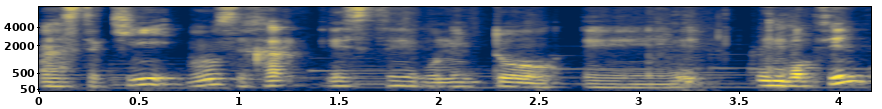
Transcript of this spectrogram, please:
hasta aquí vamos a dejar este bonito eh, unboxing.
